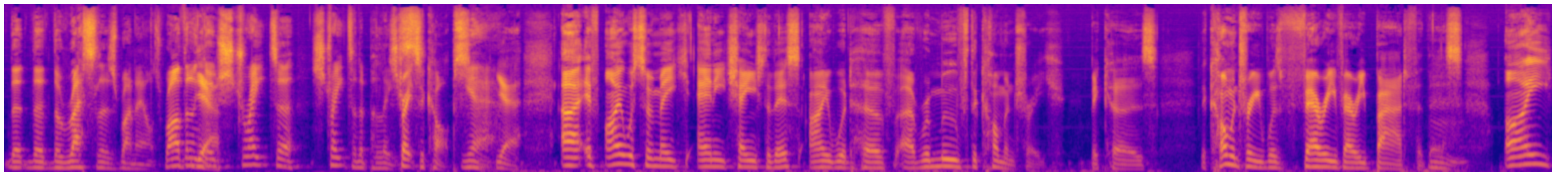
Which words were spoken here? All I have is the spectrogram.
the, the the wrestlers run out rather than Yeah. go straight to straight to the police. Straight to cops. Yeah. Yeah. Uh, if I was to make any change to this, I would have uh, removed the commentary because the commentary was very, very bad for this. I.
